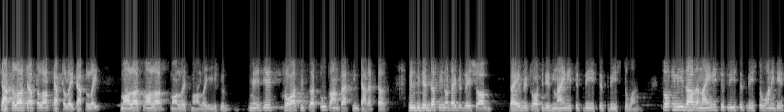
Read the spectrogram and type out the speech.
capital R, capital R, capital Y, capital Y, smaller, smaller, small y, small y. If you make it cross with the two contrasting characters, will be get the phenotypic ratio of dihybrid cross. It is 9 is to 3 is to 3 is to 1. So in these are the 9 is to 3 is to 3 is to 1. It is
